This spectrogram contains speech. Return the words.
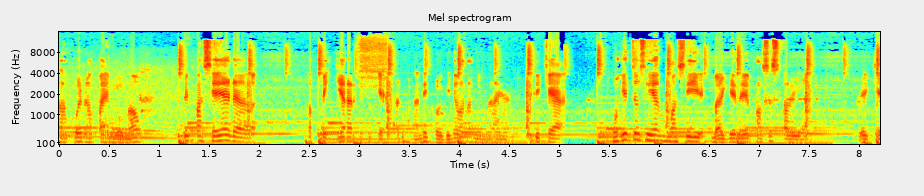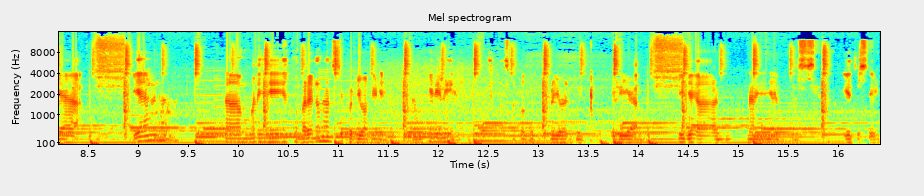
lakuin apa yang gue mau. Tapi pasti ada kepikiran gitu kayak nanti kalau gini orang gimana ya? Jadi kayak mungkin itu sih yang masih bagian dari proses kali ya. Jadi kayak ya namanya kemarin kan harus diperjuangin ya. Nah, mungkin ini satu bentuk perjuangan jadi ya di jalan nanya terus itu sih.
